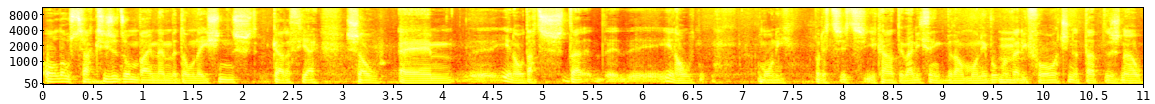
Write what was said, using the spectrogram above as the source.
All those taxis are done by member donations, Gareth. Yeah. So, um, you know, that's that. You know, money but it's, it's you can't do anything without money. But mm. we're very fortunate that there's now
